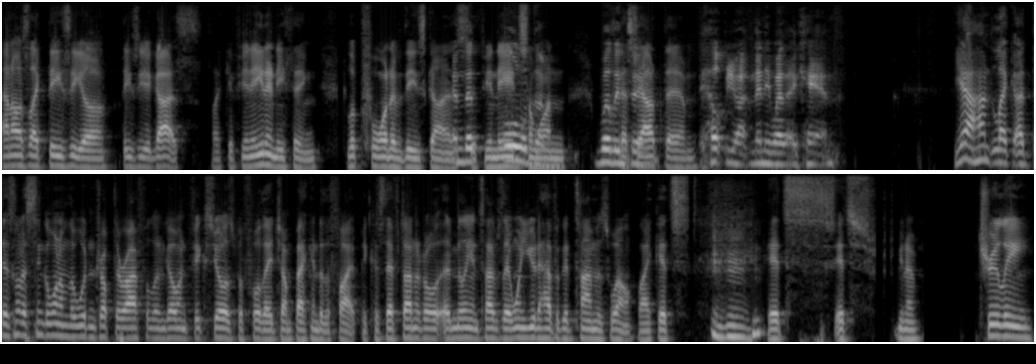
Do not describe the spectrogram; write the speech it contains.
And I was like, these are your these are your guys. Like if you need anything, look for one of these guys. If you need someone Willing that's to out there. help you out in any way they can. Yeah, like uh, there's not a single one of them that wouldn't drop their rifle and go and fix yours before they jump back into the fight because they've done it all a million times. They want you to have a good time as well. Like it's Mm-hmm. it's it's you know truly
